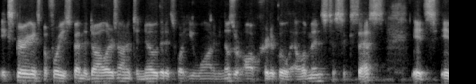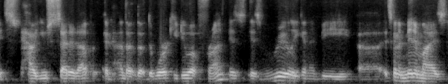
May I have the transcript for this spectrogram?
experience before you spend the dollars on it to know that it's what you want. I mean, those are all critical elements to success. It's it's how you set it up and how the, the, the work you do up front is is really going to be uh, it's going to minimize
